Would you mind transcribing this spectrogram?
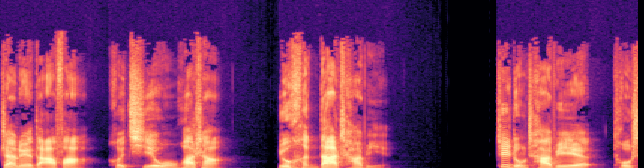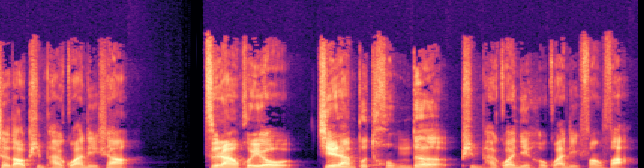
战略打法和企业文化上有很大差别，这种差别投射到品牌管理上，自然会有截然不同的品牌观念和管理方法。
